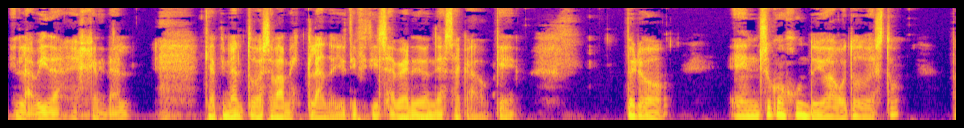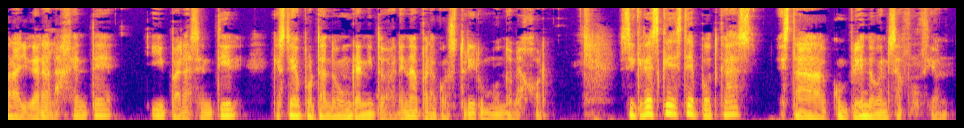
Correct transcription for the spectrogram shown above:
en la vida en general, que al final todo se va mezclando y es difícil saber de dónde has sacado qué. Pero en su conjunto yo hago todo esto para ayudar a la gente y para sentir que estoy aportando un granito de arena para construir un mundo mejor. Si crees que este podcast está cumpliendo con esa función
